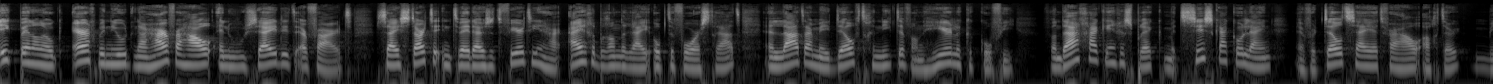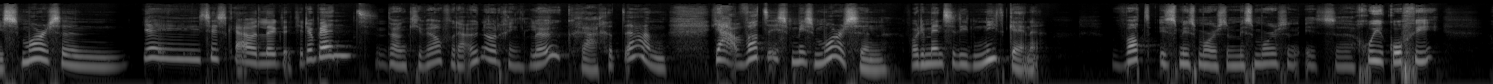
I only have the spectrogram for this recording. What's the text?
Ik ben dan ook erg benieuwd naar haar verhaal en hoe zij dit ervaart. Zij startte in 2014 haar eigen branderij op de Voorstraat en laat daarmee Delft genieten van heerlijke koffie. Vandaag ga ik in gesprek met Siska Colijn en vertelt zij het verhaal achter Miss Morrison. Yay, Siska, wat leuk dat je er bent. Dankjewel voor de uitnodiging. Leuk. Graag gedaan. Ja, wat is Miss Morrison? Voor de mensen die het niet kennen. Wat is Miss Morrison? Miss Morrison is eh, goede koffie,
